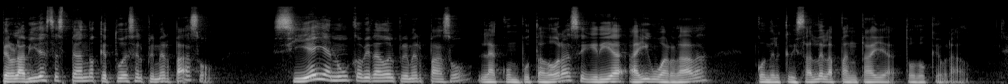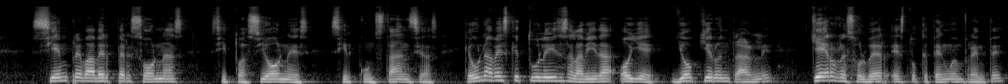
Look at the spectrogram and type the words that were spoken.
Pero la vida está esperando que tú des el primer paso. Si ella nunca hubiera dado el primer paso, la computadora seguiría ahí guardada con el cristal de la pantalla todo quebrado. Siempre va a haber personas, situaciones, circunstancias, que una vez que tú le dices a la vida, oye, yo quiero entrarle, quiero resolver esto que tengo enfrente,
